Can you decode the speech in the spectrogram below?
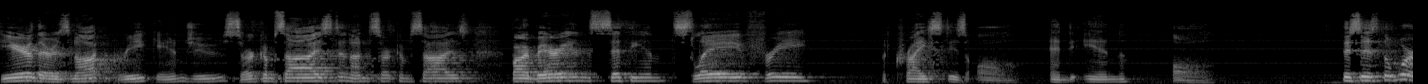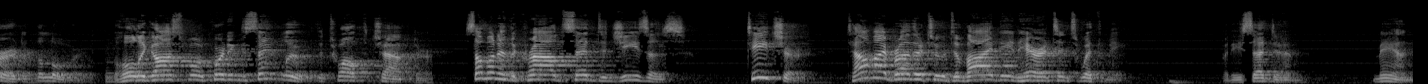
Here there is not Greek and Jew, circumcised and uncircumcised, barbarian, Scythian, slave, free, but Christ is all and in all. This is the word of the Lord. The Holy Gospel according to St. Luke, the 12th chapter. Someone in the crowd said to Jesus, Teacher, tell my brother to divide the inheritance with me. But he said to him, Man,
